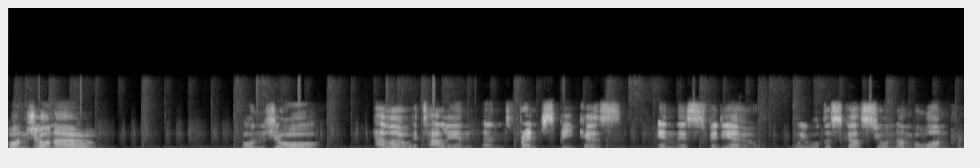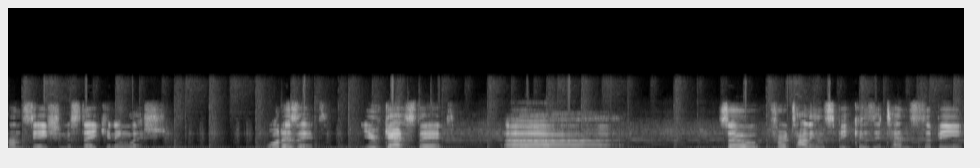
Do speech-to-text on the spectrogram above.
Buongiorno! Bonjour! Hello Italian and French speakers. In this video, we will discuss your number one pronunciation mistake in English. What is it? You've guessed it. Uh. So, for Italian speakers, it tends to be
